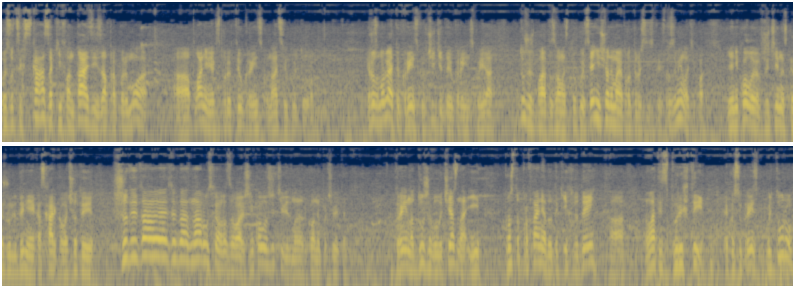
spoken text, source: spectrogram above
без оцих сказок і фантазій, завтра перемога планів, як зберегти українську націю і культуру. І розмовляйте українською, вчіть українською. Я дуже ж багато з вами спілкуюся. Я нічого не маю проти російської. Зрозуміло? Типа, я ніколи в житті не скажу людині, яка з Харкова, що ти що ти там е, на, на русском розмовляєш. Ніколи в житті від мене такого не почуєте. Україна дуже величезна і просто прохання до таких людей а, давати зберегти якусь українську культуру,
